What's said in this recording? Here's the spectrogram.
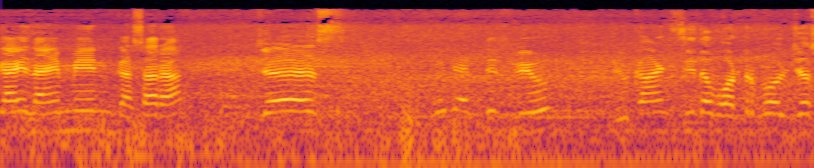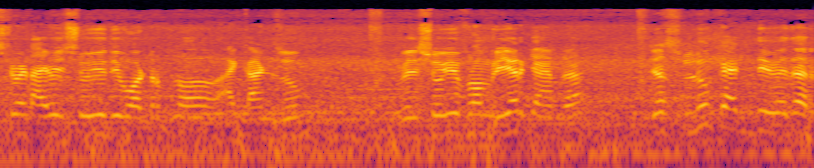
guys I mean Kasara just look at this view You can't see the waterfall just yet. I will show you the waterfall. I can't zoom. Will show you from rear camera. Just look at the weather.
